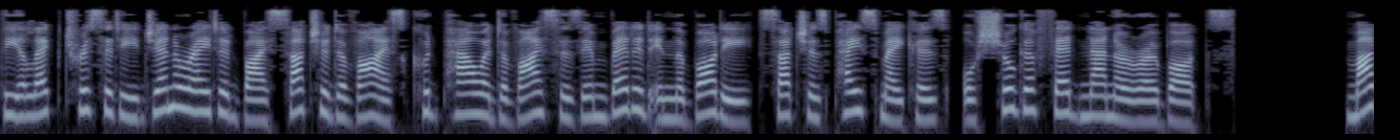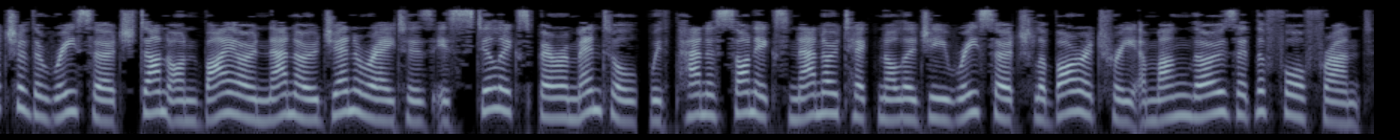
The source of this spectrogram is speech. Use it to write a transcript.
The electricity generated by such a device could power devices embedded in the body such as pacemakers, or sugar-fed nanorobots. Much of the research done on bio-nano generators is still experimental, with Panasonic's Nanotechnology Research Laboratory among those at the forefront.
